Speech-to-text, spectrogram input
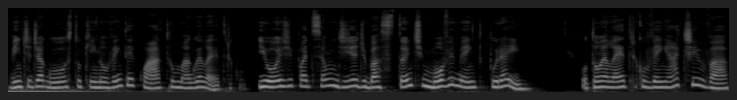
Vinte de agosto, Kim 94, Mago Elétrico. E hoje pode ser um dia de bastante movimento por aí. O tom elétrico vem ativar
